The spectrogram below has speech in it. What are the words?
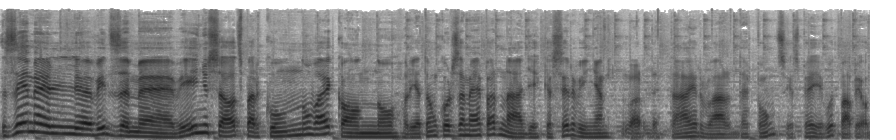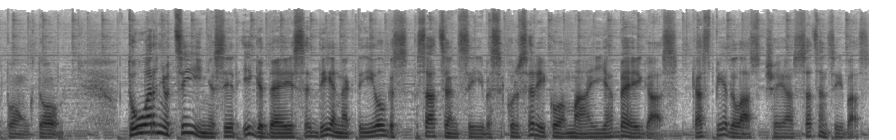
Ziemeļvidzemē viņu sauc par kunu vai konu, rietumkurzemē par naģi, kas ir viņa. Varde. Tā ir vārde. Punkts, iespēja iegūt papildu punktu. Torņu cīņas ir ikgadējas diennakti ilgas sacensības, kuras rīko maija beigās. Kas piedalās šajās sacensībās?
